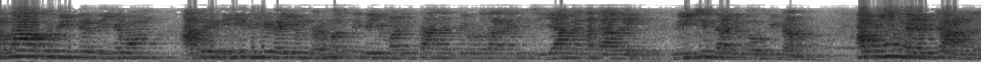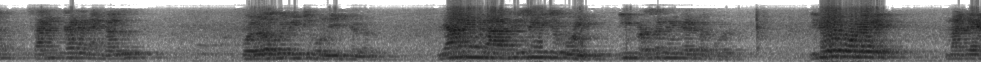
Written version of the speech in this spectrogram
അള്ളാഹുവിന്റെ നിയമം അത് നീതിയുടെയും ധർമ്മത്തിന്റെയും അടിസ്ഥാനത്തിലുള്ളതാണെങ്കിൽ ചെയ്യാമെന്നല്ലാതെ നീച്ചും താടി നോക്കിയിട്ടാണ്. അപ്പൊ ഈ നിലക്കാണ് സംഘടനകൾ പുരോഗമിച്ചു കൊണ്ടിരിക്കുന്നത് ഞാൻ ഇങ്ങനെ അതിശയിച്ചു പോയി ഈ പ്രസംഗം കേട്ടപ്പോൾ. ഇതേപോലെ മറ്റേ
